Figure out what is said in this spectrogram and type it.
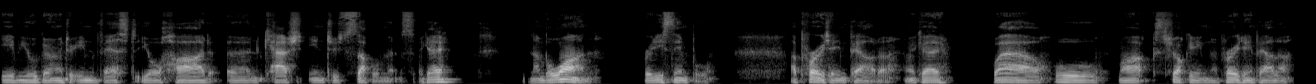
if you're going to invest your hard earned cash into supplements. Okay. Number one, pretty simple a protein powder. Okay. Wow. Oh, Mark's shocking. A protein powder.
